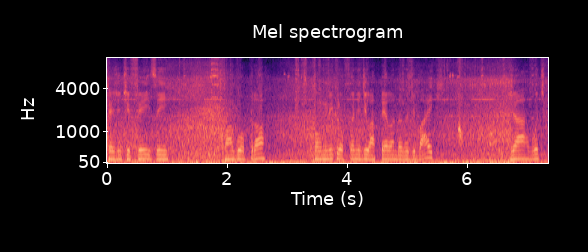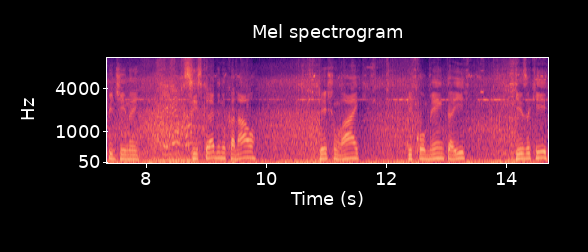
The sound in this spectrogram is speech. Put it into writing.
que a gente fez aí com a GoPro com o microfone de lapela andando de bike. Já vou te pedindo aí se inscreve no canal deixa um like e comenta aí. Isso aqui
